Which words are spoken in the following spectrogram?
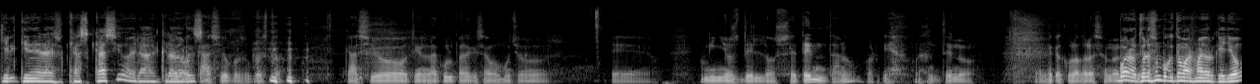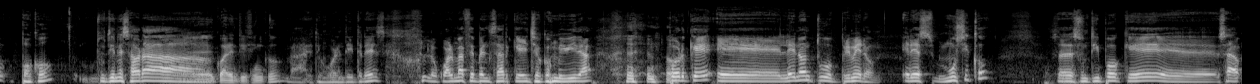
¿Quién, quién era? eso? ¿Cas- ¿Casio era el creador Pero de eso? Casio, por supuesto. Casio tiene la culpa de que seamos muchos eh, niños de los 70, ¿no? Porque antes no había. Bueno, tú eres un poquito más mayor que yo, poco. Tú tienes ahora... Eh, 45. Ah, yo tengo 43, lo cual me hace pensar qué he hecho con mi vida. Porque, eh, Lennon, tú, primero, eres músico, o sea, eres un tipo que. eh, o sea,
